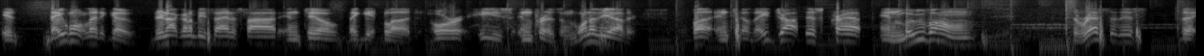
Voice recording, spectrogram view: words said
it, they won't let it go. They're not going to be satisfied until they get blood or he's in prison, one or the other. But until they drop this crap and move on, the rest of this, the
